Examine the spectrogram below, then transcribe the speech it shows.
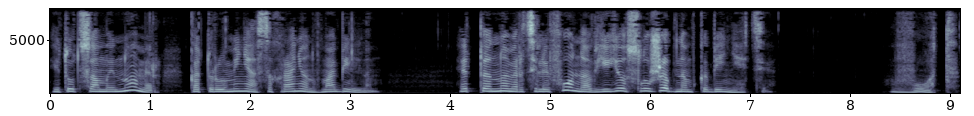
И тот самый номер, который у меня сохранен в мобильном, это номер телефона в ее служебном кабинете». «Вот,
